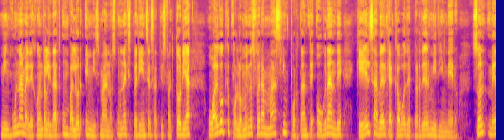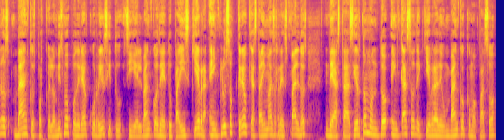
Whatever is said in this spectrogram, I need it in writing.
ninguna me dejó en realidad un valor en mis manos, una experiencia satisfactoria o algo que por lo menos fuera más importante o grande que el saber que acabo de perder mi dinero. Son meros bancos porque lo mismo podría ocurrir si, el banco de tu país quiebra e incluso creo que hasta hay más respaldos de hasta cierto monto en caso de quiebra de un banco como pasó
